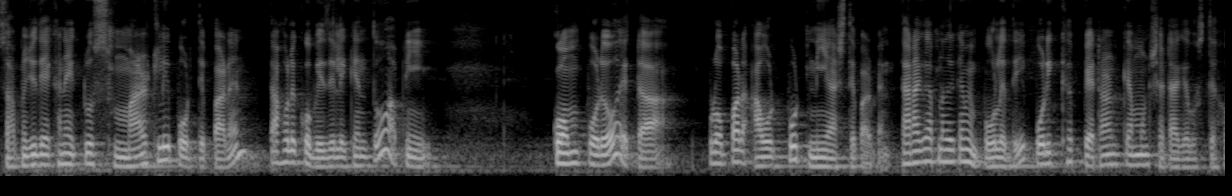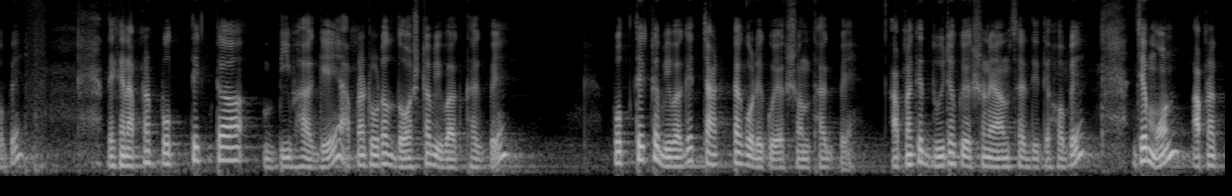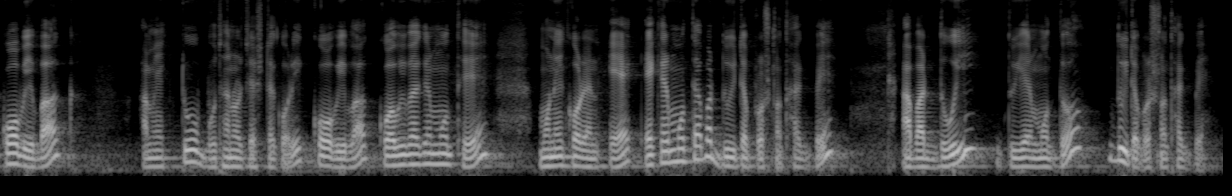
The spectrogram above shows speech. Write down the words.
সো আপনি যদি এখানে একটু স্মার্টলি পড়তে পারেন, তাহলে খুব ইজিলি কিন্তু আপনি কম পড়েও একটা প্রপার আউটপুট নিয়ে আসতে পারবেন। তার আগে আপনাদেরকে আমি বলে দিই, পরীক্ষার প্যাটার্ন কেমন সেটা আগে বুঝতে হবে। দেখেন, আপনার প্রত্যেকটা বিভাগে, আপনার টোটাল দশটা বিভাগ থাকবে। প্রত্যেকটা বিভাগে চারটা করে কোয়েকশন থাকবে। আপনাকে দুইটা কোয়েকশনে আনসার দিতে হবে। যেমন, আপনার ক বিভাগ, আমি একটু বোঝানোর চেষ্টা করি। ক বিভাগ, ক বিভাগের মধ্যে মনে করেন এক, একের মধ্যে আবার দুইটা প্রশ্ন থাকবে। আবার দুই, দুইয়ের মধ্যেও দুইটা প্রশ্ন থাকবে।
